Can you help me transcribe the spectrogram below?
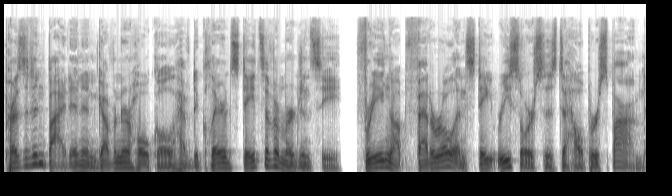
President Biden and Governor Hochul have declared states of emergency, freeing up federal and state resources to help respond.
